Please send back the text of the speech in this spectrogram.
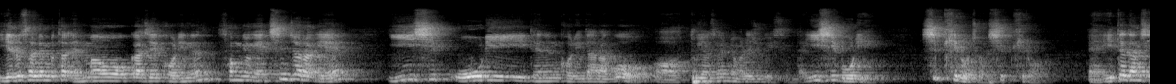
예루살렘부터 엠마오까지의 거리는 성경에 친절하게 25리 되는 거리다라고 어, 부연 설명을 해주고 있습니다. 25리, 10km죠, 10km. 예, 이때 당시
